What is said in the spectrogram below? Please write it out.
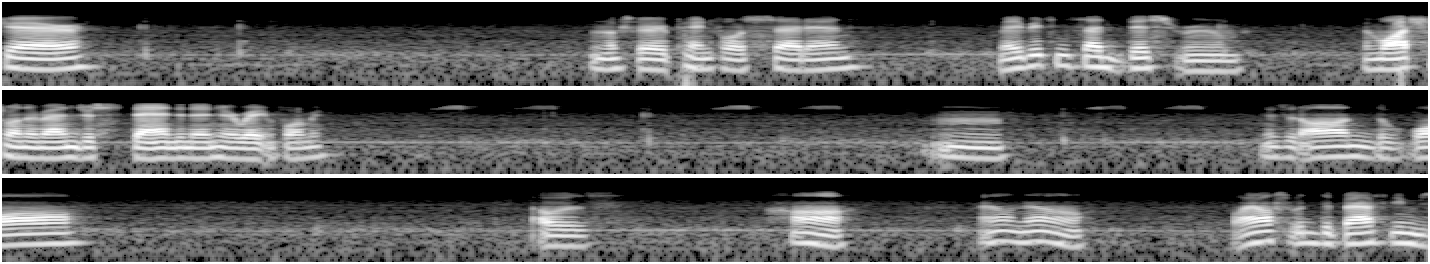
chair. It looks very painful to set in. Maybe it's inside this room. And watch Slender Man just standing in here waiting for me. Hmm. Is it on the wall? I was... Huh. I don't know. Why else would the bathrooms,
